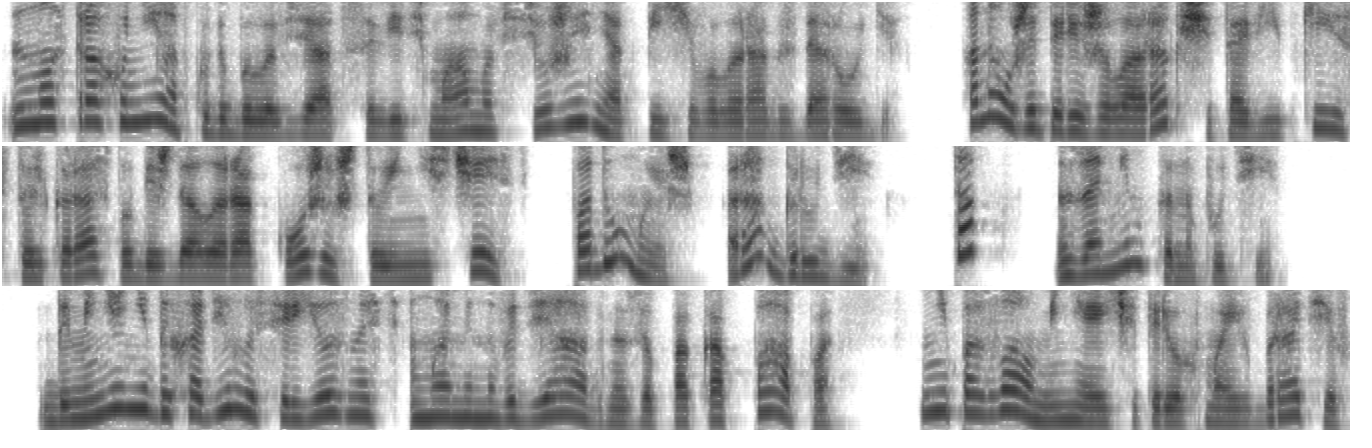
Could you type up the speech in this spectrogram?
но страху неоткуда было взяться, ведь мама всю жизнь отпихивала рак с дороги. Она уже пережила рак щитовидки и столько раз побеждала рак кожи, что и не счесть. Подумаешь, рак груди. Так, заминка на пути. До меня не доходила серьезность маминого диагноза, пока папа не позвал меня и четырех моих братьев,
